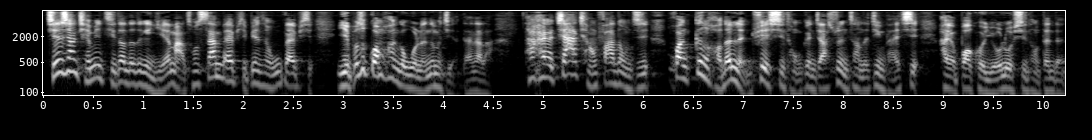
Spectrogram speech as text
其实像前面提到的这个野马，从三百匹变成五百匹，也不是光换个涡轮那么简单的了。它还要加强发动机，换更好的冷却系统，更加顺畅的进排气，还有包括油路系统等等，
